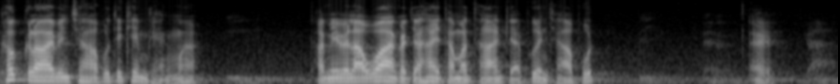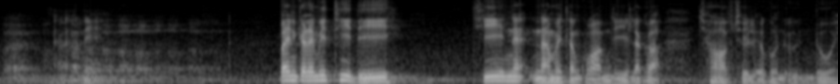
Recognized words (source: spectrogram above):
เขากลายเป็นชาวพุทธที่เข้มแข็งมาก ถ้ามีเวลาว่างก็จะให้ธรรมทานแก่เพื่อนชาวพุทธ เออนี่เป็นกัลยาณมิตรที่ดี ที่แนะนำให้ทำความดีแล้วก็ ชอบช่วยเหลือคนอื่นด้วย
